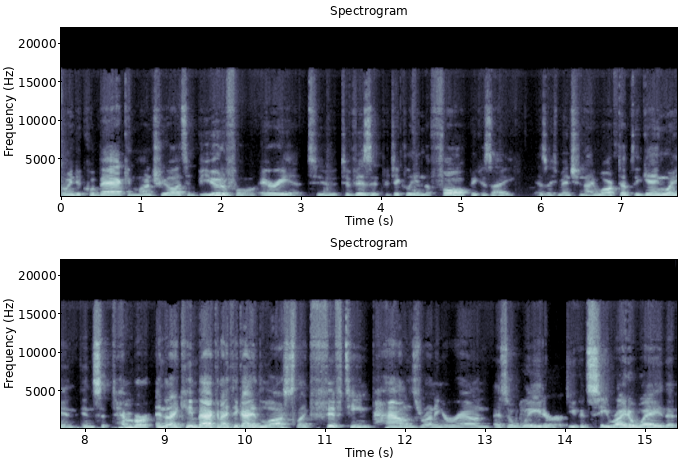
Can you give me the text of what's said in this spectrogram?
going to Quebec and Montreal. It's a beautiful area to to visit, particularly in the fall, because I as I mentioned, I walked up the gangway in, in September. And then I came back and I think I had lost like 15 pounds running around as a waiter. You could see right away that,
